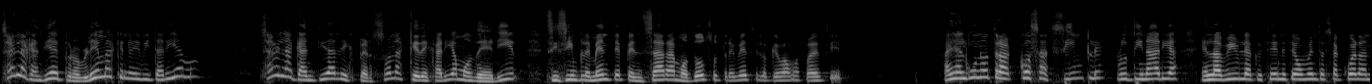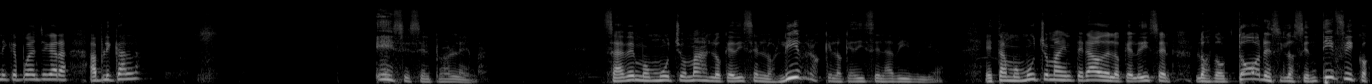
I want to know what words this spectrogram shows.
¿Saben la cantidad de problemas que nos evitaríamos? ¿Sabe la cantidad de personas que dejaríamos de herir si simplemente pensáramos dos o tres veces lo que vamos a decir? ¿Hay alguna otra cosa simple, rutinaria en la Biblia que ustedes en este momento se acuerdan y que puedan llegar a aplicarla? Ese es el problema. Sabemos mucho más lo que dicen los libros que lo que dice la Biblia. Estamos mucho más enterados de lo que le dicen los doctores y los científicos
